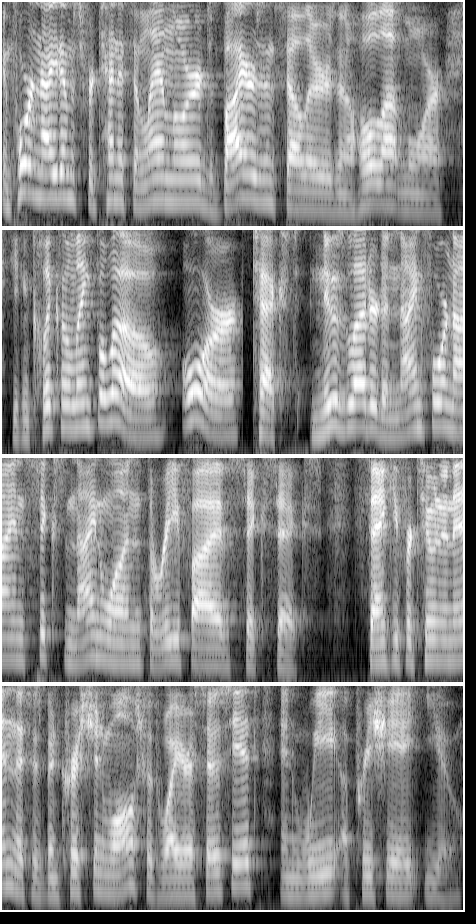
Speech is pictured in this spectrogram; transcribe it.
important items for tenants and landlords, buyers and sellers, and a whole lot more. You can click the link below or text newsletter to 949 691 3566. Thank you for tuning in. This has been Christian Walsh with Wire Associates, and we appreciate you.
